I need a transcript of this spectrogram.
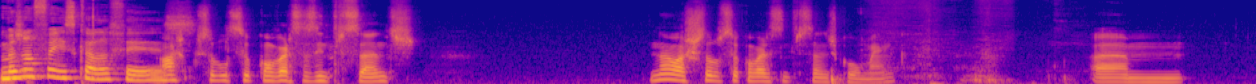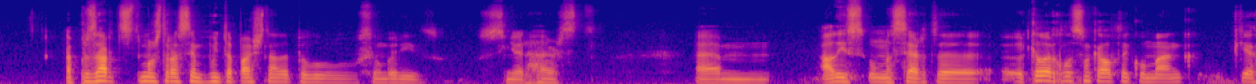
Mas não foi isso que ela fez. Acho que estabeleceu conversas interessantes. Não, acho que estabeleceu conversas interessantes com o Mank. Ahm, apesar de se demonstrar sempre muito apaixonada pelo seu marido, o Sr. Hurst. Ahm, há ali uma certa. aquela relação que ela tem com o Mank, que é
